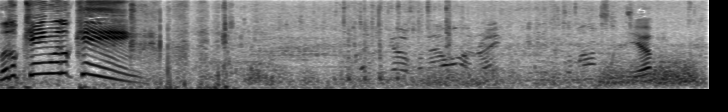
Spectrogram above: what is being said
Little king, little king. Go from now on, right? Even if it's a monster. Yep.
